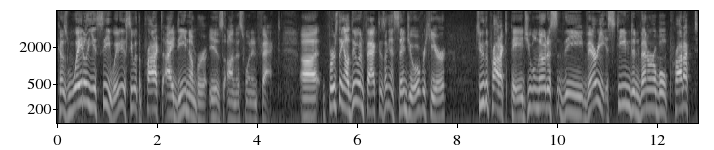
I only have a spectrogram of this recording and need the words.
Because wait till you see, wait till you see what the product ID number is on this one, in fact. Uh, first thing I'll do, in fact, is I'm going to send you over here to the product page. You will notice the very esteemed and venerable product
